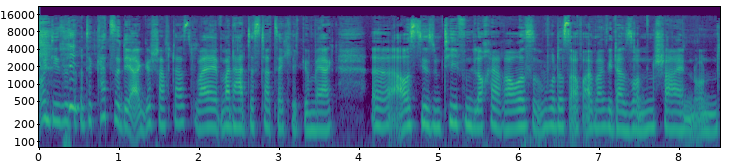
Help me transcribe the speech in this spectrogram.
und diese dritte Katze dir angeschafft hast, weil man hat es tatsächlich gemerkt, äh, aus diesem tiefen Loch heraus wurde es auf einmal wieder Sonnenschein und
